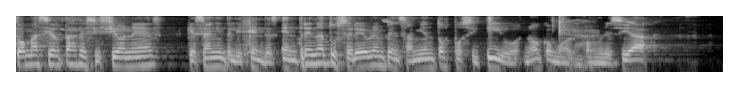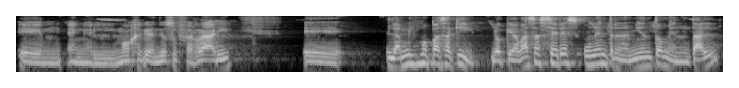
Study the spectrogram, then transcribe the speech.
toma ciertas decisiones que sean inteligentes, entrena tu cerebro en pensamientos positivos, ¿no? Como, como decía em, en el monje que vendió su Ferrari. Eh, lo mismo pasa aquí, lo que vas a hacer es un entrenamiento mental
